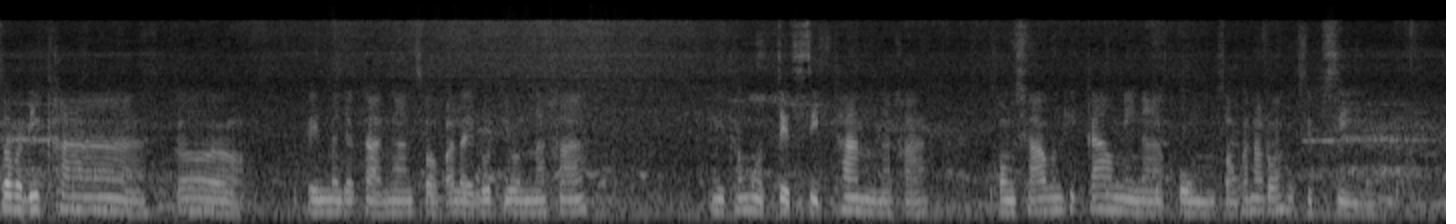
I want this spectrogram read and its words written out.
สวัสดีค่ะ ก็เป็นบรรยากาศงานสอบอะไหล่รถยนต์นะคะ มีทั้งหมด 70 ท่านนะคะ ของเช้าวันที่ 9 มีนาคม 2564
